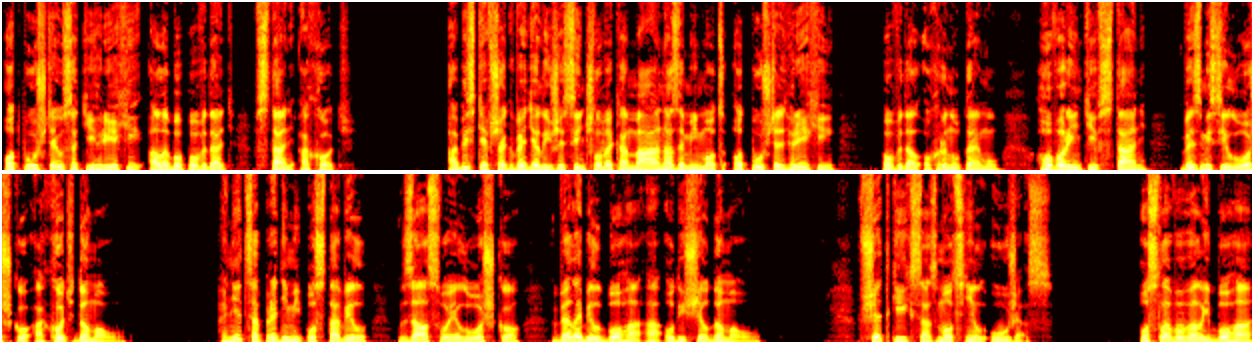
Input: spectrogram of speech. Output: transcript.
odpúšťajú sa ti hriechy, alebo povedať, vstaň a choď? Aby ste však vedeli, že syn človeka má na zemi moc odpúšťať hriechy, povedal ochrnutému, hovorím ti vstaň, vezmi si lôžko a choď domov. Hneď sa pred nimi postavil, vzal svoje lôžko, velebil Boha a odišiel domov. Všetkých sa zmocnil úžas. Oslavovali Boha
